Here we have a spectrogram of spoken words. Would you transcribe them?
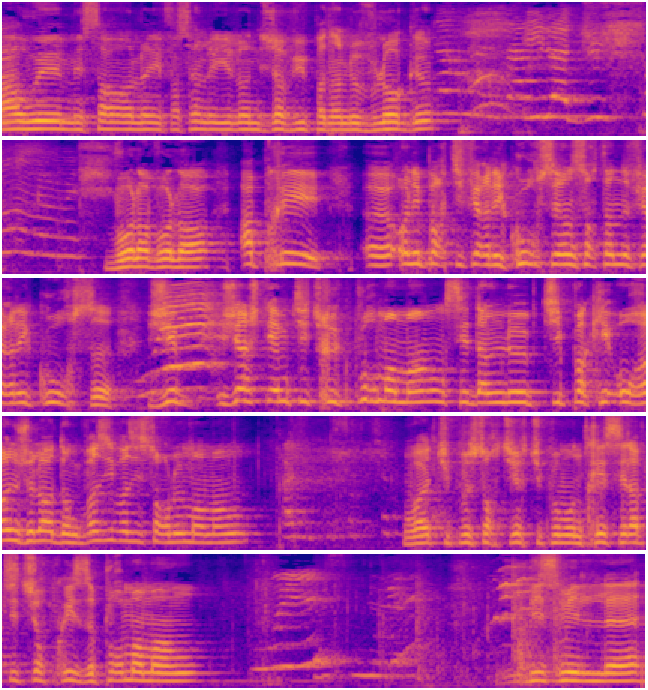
Ah oui, mais ça, de toute façon, ils l'ont déjà vu pendant le vlog. Il a du son, le monsieur. Voilà, voilà. Après, euh, on est parti faire les courses et en sortant de faire les courses, j'ai acheté un petit truc pour maman. C'est dans le petit paquet orange là. Donc vas-y, vas-y, sors le maman. Ah, je peux sortir Ouais, tu peux sortir, tu peux montrer. C'est la petite surprise pour maman. Bismillah.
